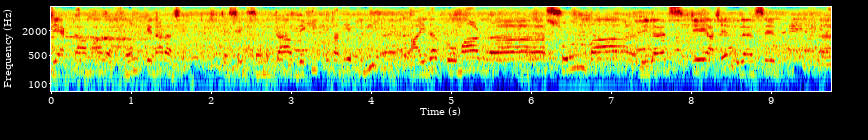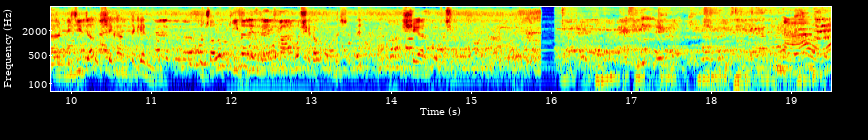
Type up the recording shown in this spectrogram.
যে একটা আমার ফোন কেনার আছে। তো সেই ফোনটা দেখি কোথা দিয়ে কিনি। আইদার ক্রোমার শোরুম বা রিলায়েন্স যে আছে রিলায়েন্সের ডিজিটাল সেখান থেকে নিই তো চলো কী ফোন নেব নেব, সেটাও তোমাদের সাথে শেয়ার করছি। না, বাবা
